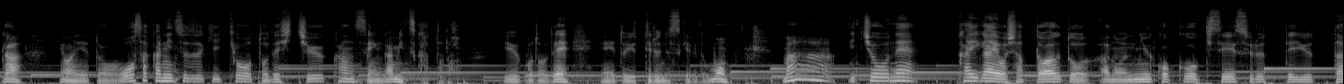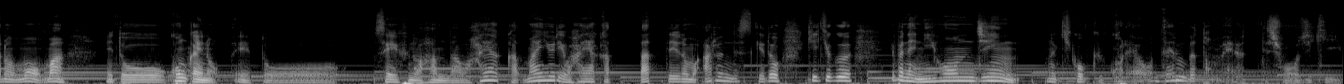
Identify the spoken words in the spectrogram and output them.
が、えーと、大阪に続き京都で市中感染が見つかったということで、えー、と言ってるんですけれども、まあ、一応ね、海外をシャットアウト、あの入国を規制するって言ったのも、まあ、えっ、ー、と、今回の、えっ、ー、と、政府の判断は早か前よりは早かったっていうのもあるんですけど結局やっぱね日本人の帰国これを全部止めるって正直、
